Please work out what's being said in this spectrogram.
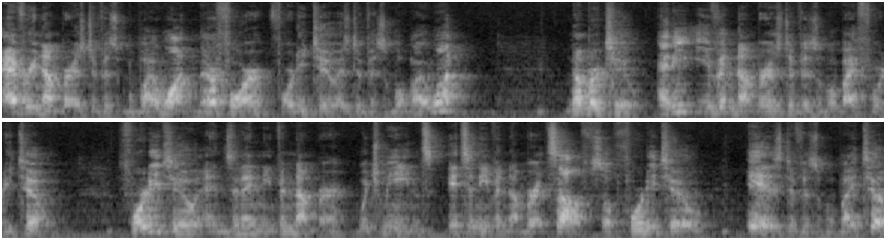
every number is divisible by 1. Therefore, 42 is divisible by 1. Number 2, any even number is divisible by 42. 42 ends in an even number, which means it's an even number itself. So 42 is divisible by 2.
